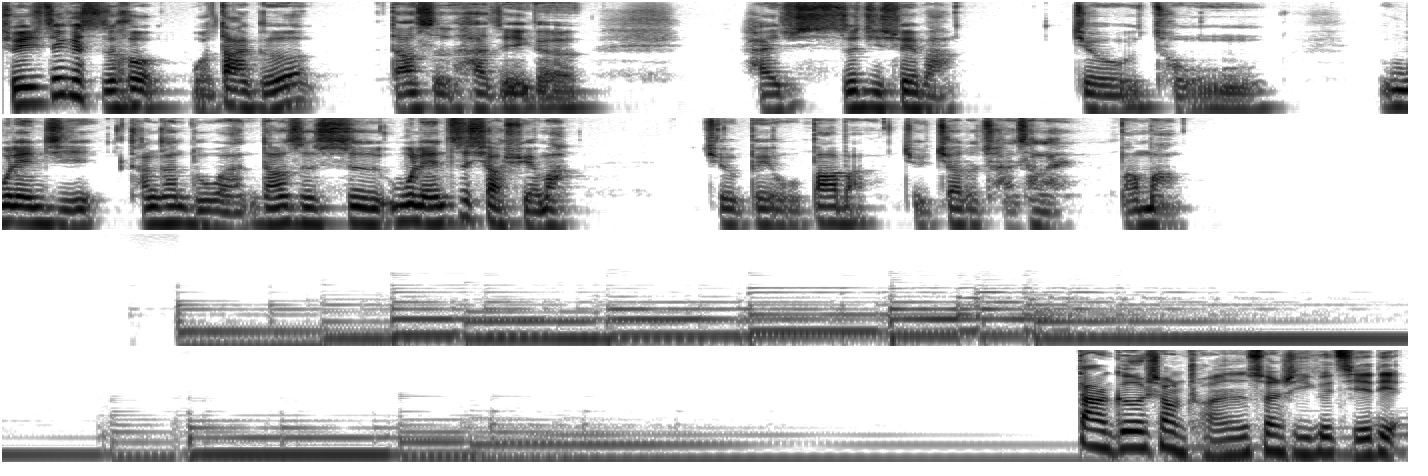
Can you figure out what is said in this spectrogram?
所以这个时候我大哥当时他这个还十几岁吧，就从五年级刚刚读完，当时是五年制小学嘛，就被我爸爸就叫到船上来帮忙。大哥上船算是一个节点，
